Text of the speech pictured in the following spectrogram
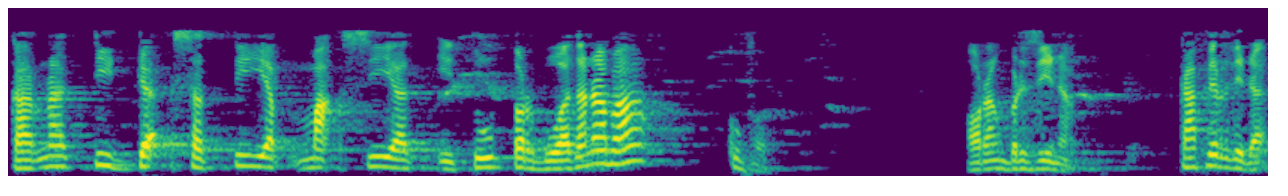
Karena tidak setiap maksiat itu perbuatan apa? Kufur. Orang berzina Kafir tidak?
